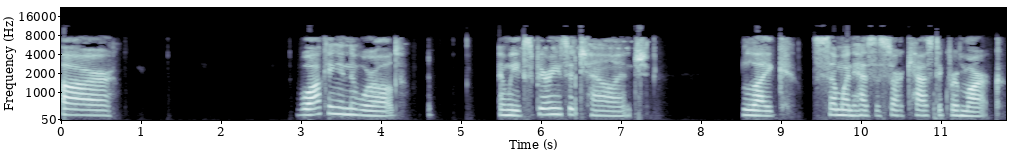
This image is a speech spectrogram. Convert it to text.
are walking in the world and we experience a challenge like someone has a sarcastic remark,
